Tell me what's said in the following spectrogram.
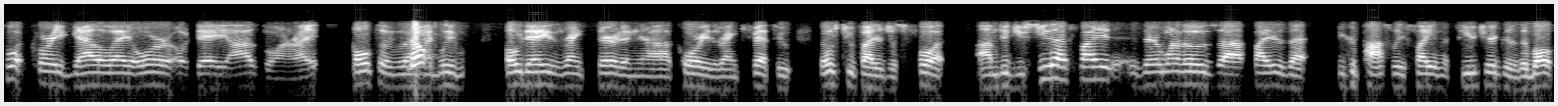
fought Corey Galloway or O'Day Osborne, right? Both of them, Nope. I believe. O'Day is ranked third and uh, Corey is ranked fifth. Who those two fighters just fought. Um, did you see that fight? Is there one of those uh, fighters that you could possibly fight in the future? Because they're both,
